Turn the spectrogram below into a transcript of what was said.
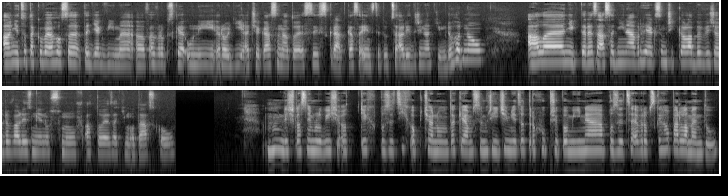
a něco takového se teď, jak víme, v Evropské unii rodí a čeká se na to, jestli zkrátka se instituce a lídři nad tím dohodnou ale některé zásadní návrhy, jak jsem říkala, by vyžadovaly změnu smluv a to je zatím otázkou. Mhm, když vlastně mluvíš o těch pozicích občanů, tak já musím říct, že mě to trochu připomíná pozice Evropského parlamentu.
